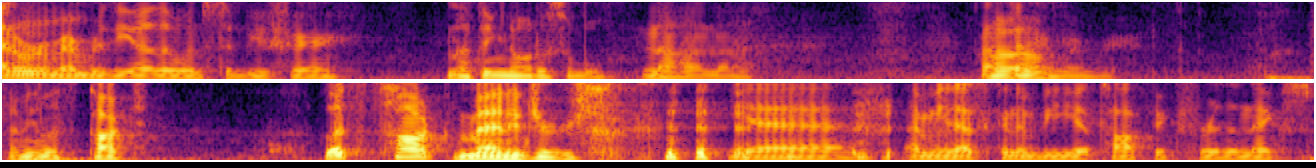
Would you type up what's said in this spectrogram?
I don't remember the other ones to be fair. nothing noticeable? No, no. Not that I Uh, remember. I mean, let's talk. Let's talk managers. yeah, I mean that's gonna be a topic for the next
